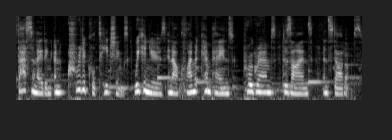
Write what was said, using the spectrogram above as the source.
fascinating and critical teachings we can use in our climate campaigns, programs, designs, and startups.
